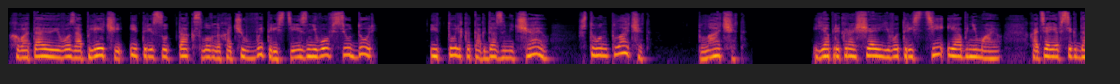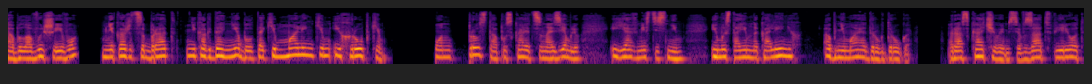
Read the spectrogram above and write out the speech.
хватаю его за плечи и трясу так, словно хочу вытрясти из него всю дурь. И только тогда замечаю, что он плачет. Плачет. Я прекращаю его трясти и обнимаю. Хотя я всегда была выше его, мне кажется, брат никогда не был таким маленьким и хрупким. Он просто опускается на землю, и я вместе с ним, и мы стоим на коленях, обнимая друг друга. Раскачиваемся взад-вперед,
